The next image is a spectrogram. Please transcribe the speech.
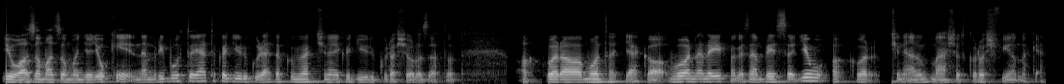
jó, az Amazon mondja, hogy oké, okay, nem rebootoljátok a gyűrűk urát, akkor megcsináljuk a gyűrűk sorozatot. Akkor a, mondhatják a Warnerék, meg az Embrace, hogy jó, akkor csinálunk másodkoros filmeket.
